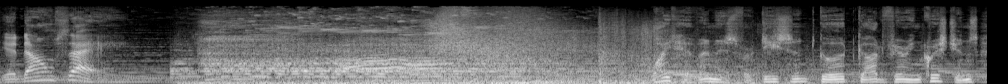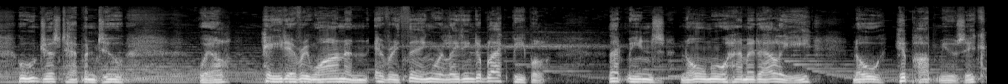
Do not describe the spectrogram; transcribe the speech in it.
You don't say. White heaven is for decent, good, God-fearing Christians who just happen to, well, hate everyone and everything relating to black people. That means no Muhammad Ali, no hip-hop music,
